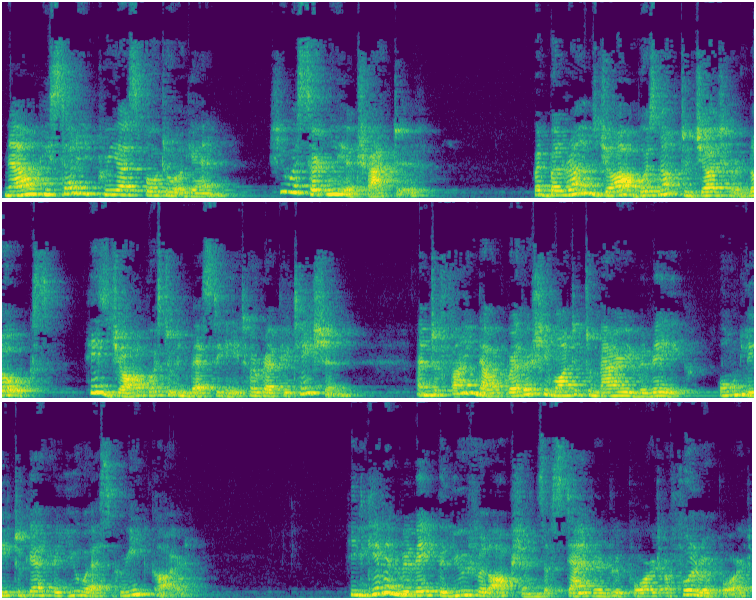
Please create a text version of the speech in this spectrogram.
Now he studied Priya's photo again. She was certainly attractive. But Balram's job was not to judge her looks. His job was to investigate her reputation and to find out whether she wanted to marry Vivek only to get a US green card. He'd given Vivek the usual options of standard report or full report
